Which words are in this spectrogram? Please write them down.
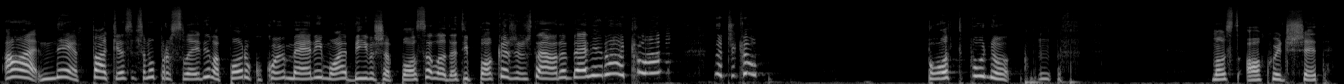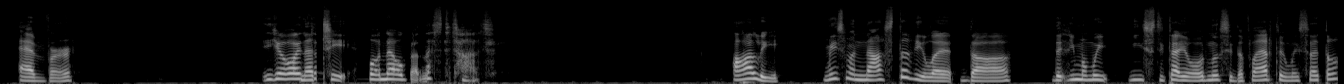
a ne, fuck, ja sam samo prosledila poruku koju meni moja bivša poslala da ti pokažem šta je ona meni rekla. Znači kao, potpuno most awkward shit ever. Joj, to Znači, je neugodna situacija. ali mi smo nastavile da, da imamo isti taj odnos i da flertujemo i sve to.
